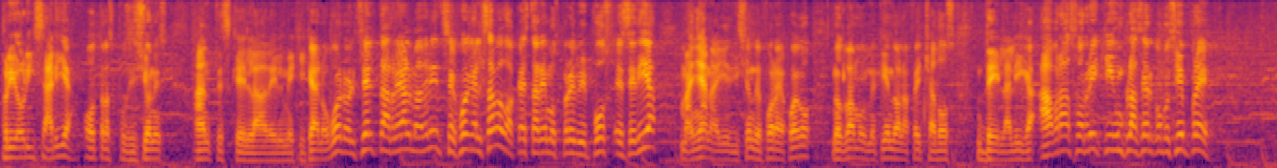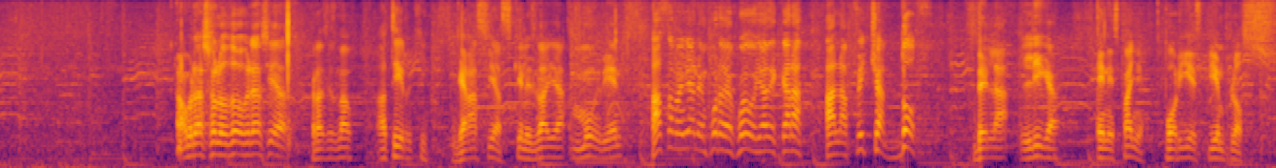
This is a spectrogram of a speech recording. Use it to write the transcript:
priorizaría otras posiciones antes que la del mexicano. Bueno, el Celta Real Madrid se juega el sábado, acá estaremos previo y post ese día. Mañana hay edición de Fuera de Juego, nos vamos metiendo a la fecha 2 de la liga. Abrazo Ricky, un placer como siempre. Abrazo a los dos, gracias. Gracias, Mau. A ti, Ricky. Gracias, que les vaya muy bien. Hasta mañana en Fuera de Juego, ya de cara a la fecha 2 de la Liga en España por ESPN Plus.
